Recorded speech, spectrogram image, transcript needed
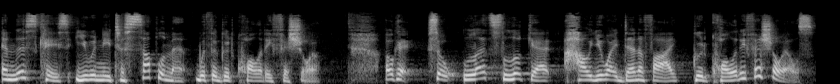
In this case, you would need to supplement with a good quality fish oil. Okay, so let's look at how you identify good quality fish oils.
